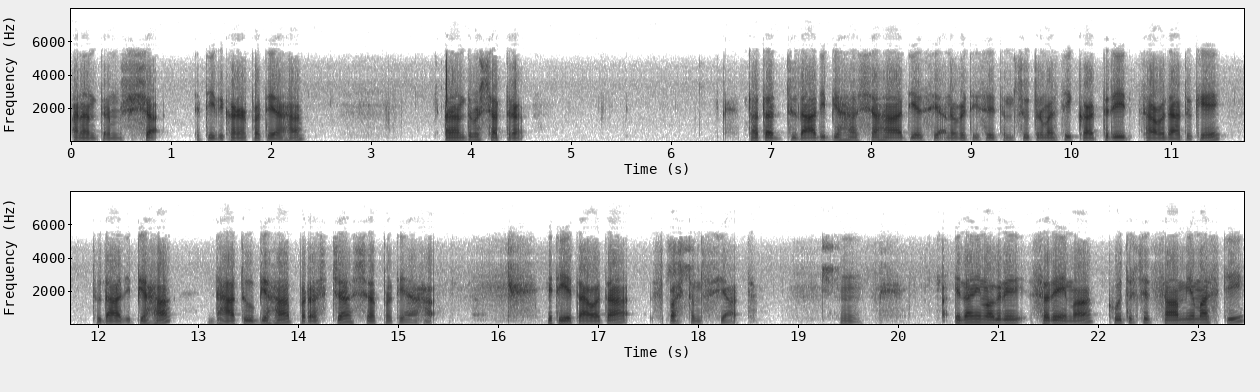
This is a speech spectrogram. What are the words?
अनन्तरं श। इति विकरणप्रत्ययः अनन्तरं शत्र तत्र तुदादिभ्यः शः इत्यस्य अनुवृत्तिसहितं सूत्रमस्ति कर्तरि सार्वधातुके तुदादिभ्यः धातुभ्यः परश्च शप्रत्ययः। इति एतावता स्पष्टं स्यात्। हम्म। इदानीम् अग्रे सरेम कुत्रचित् साम्यमस्ति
